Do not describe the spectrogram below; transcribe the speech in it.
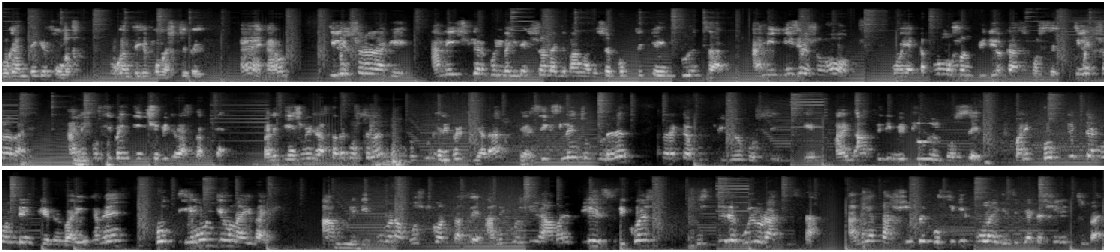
ওখান থেকে ফোন ওখান থেকে ফোন আসছে ভাই। হ্যাঁ কারণ ইলেকশনের আগে, আমি স্বীকার করি ইলেকশনের আগে বাংলাদেশের প্রত্যেকটা ইনফ্লুয়েন্সার আমি নিজে সহ ওই একটা প্রমোশন ভিডিও কাজ করছে ইলেকশনের আগে। আমি ভাই তিনশো মিনিট রাস্তাটা মানে তিনশো মিনিট রাস্তাটা করছিলাম হেলমেট দিয়া সিক্স লেন চলে একটা ভিডিও করছি ভাই আপনি মেট্রো রেল করছে মানে প্রত্যেকটা কন্টেন্ট ক্রিয়েটর ভাই এখানে এমন কেউ নাই ভাই। আপনি কি পুরোটা পোস্ট করতেছে? আমি বলছি আমার প্লিজ রিকোয়েস্ট মিস্ত্রিরে বলে রাখিস না। আমি তার সাথে বসে কি পলাই গেছি একটা সিরিজ ভাই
